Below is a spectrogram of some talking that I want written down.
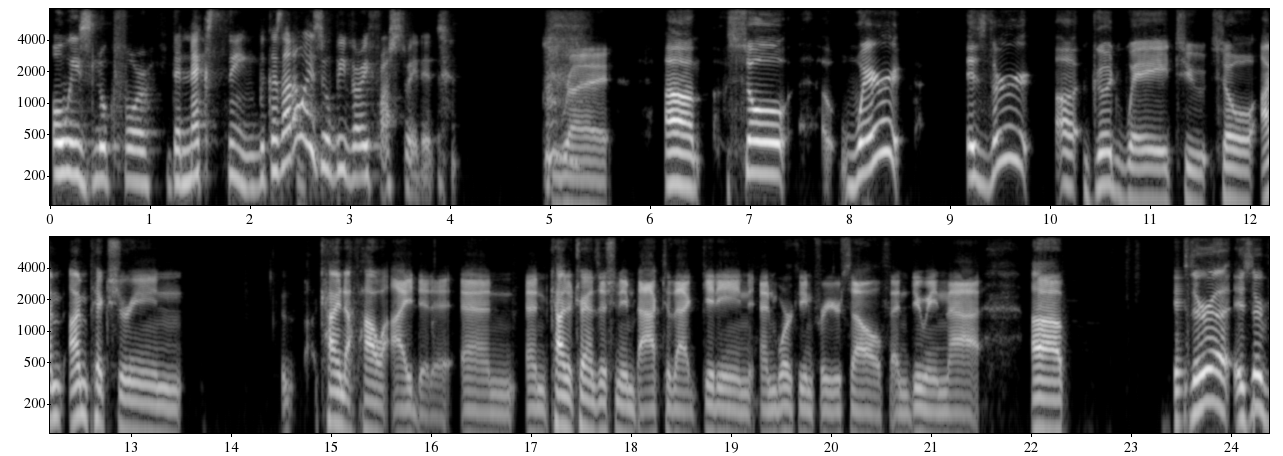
always look for the next thing because otherwise you'll be very frustrated. right. Um. So where is there a good way to so i'm i'm picturing kind of how i did it and and kind of transitioning back to that getting and working for yourself and doing that uh is there a is there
